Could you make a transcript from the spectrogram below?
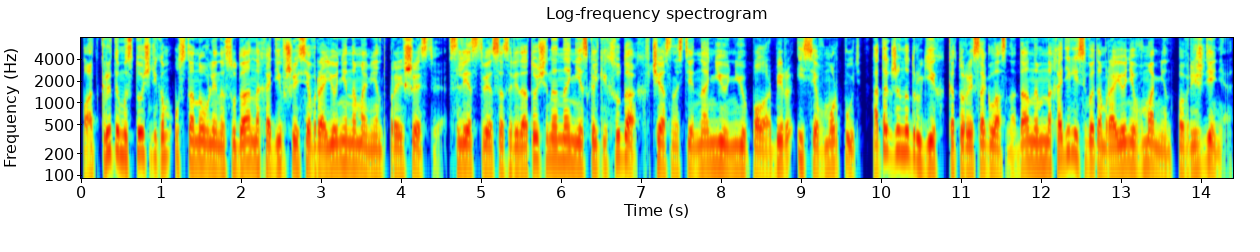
По открытым источникам установлены суда, находившиеся в районе на момент происшествия. Следствие сосредоточено на нескольких судах, в частности на Нью-Нью Поларбир и Севморпуть, а также на других, которые, согласно данным, находились в этом районе в момент повреждения,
